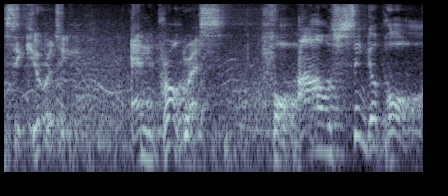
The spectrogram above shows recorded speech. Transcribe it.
security, and progress for our Singapore.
